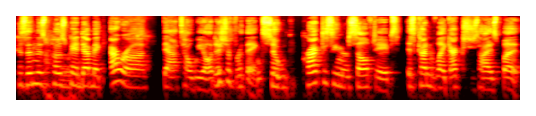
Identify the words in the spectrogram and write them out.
Because in this uh-huh. post pandemic era, that's how we audition for things. So practicing your self tapes is kind of like exercise. But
